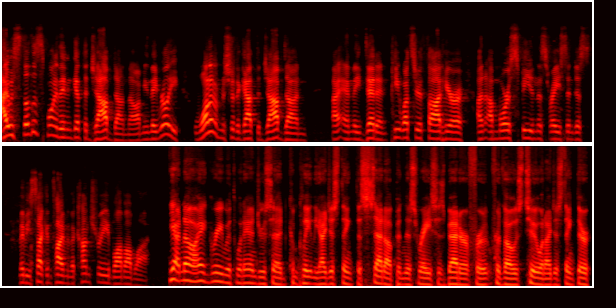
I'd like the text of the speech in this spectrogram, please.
I was still disappointed they didn't get the job done, though. I mean, they really, one of them should have got the job done, uh, and they didn't. Pete, what's your thought here on, on more speed in this race and just maybe second time in the country, blah, blah, blah? Yeah, no, I agree with what Andrew said completely. I just think the setup in this race is better for for those two, and I just think they're.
